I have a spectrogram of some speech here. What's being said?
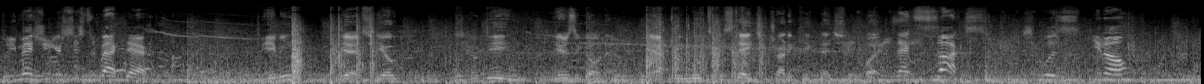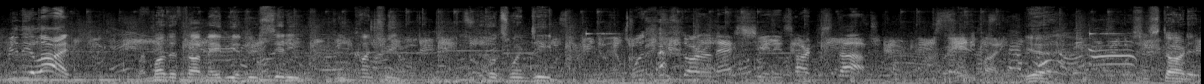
So you mentioned your sister back there. Maybe? Yeah, she, O- she OD years ago now. After we moved to the States, she tried to kick that shit butt. That sucks. She was, you know, really alive. My mother thought maybe a new city, new country. The hooks weren't deep. Once you start on that shit, it's hard to stop. For anybody. Yeah, well, she started.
